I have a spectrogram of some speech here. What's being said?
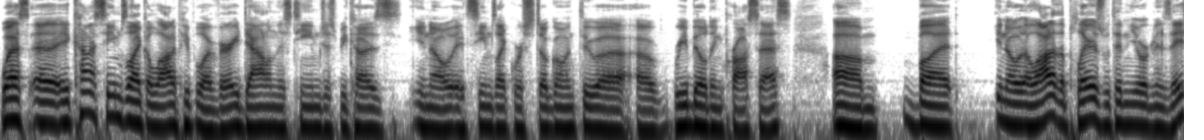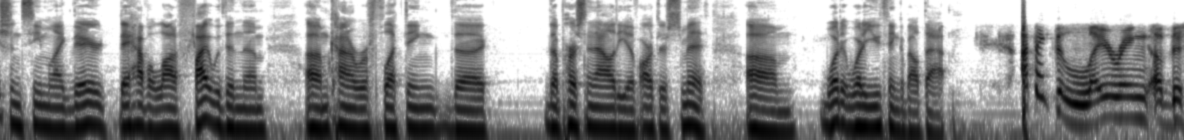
Wes, uh, it kind of seems like a lot of people are very down on this team just because you know it seems like we're still going through a, a rebuilding process. Um, but you know, a lot of the players within the organization seem like they're they have a lot of fight within them, um, kind of reflecting the the personality of Arthur Smith. Um, what what do you think about that? I think the layering of this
